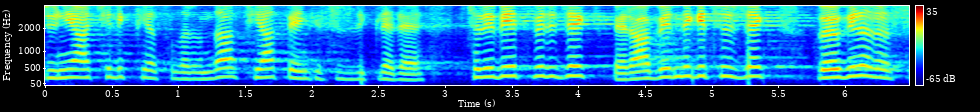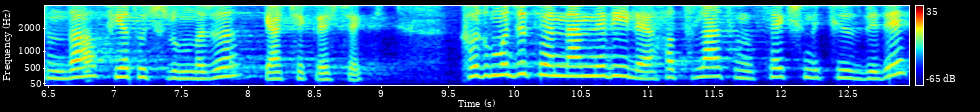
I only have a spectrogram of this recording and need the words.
dünya çelik piyasalarında fiyat dengesizliklere sebebiyet verecek, beraberinde getirecek, bölgeler arasında fiyat uçurumları gerçekleşecek. Korumacılık önlemleriyle hatırlarsanız Section 201'i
